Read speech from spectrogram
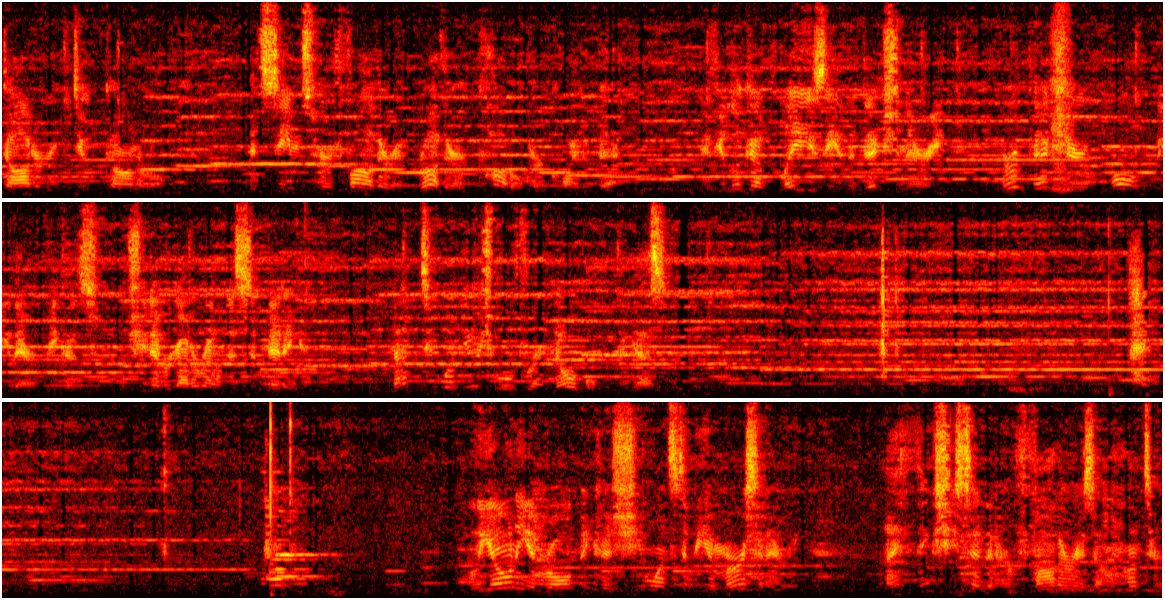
Daughter of Duke Goneril. It seems her father and brother coddle her quite a bit. If you look up lazy in the dictionary, her picture won't be there because she never got around to submitting it. Not too unusual for a noble, I guess. Leonie enrolled because she wants to be a mercenary. I think she said that her father is a hunter.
